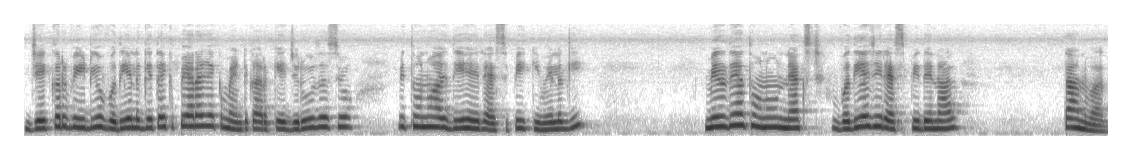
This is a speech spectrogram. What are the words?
ਜੇਕਰ ਵੀਡੀਓ ਵਧੀਆ ਲੱਗੇ ਤਾਂ ਇੱਕ ਪਿਆਰਾ ਜਿਹਾ ਕਮੈਂਟ ਕਰਕੇ ਜਰੂਰ ਦੱਸਿਓ ਵੀ ਤੁਹਾਨੂੰ ਅੱਜ ਦੀ ਇਹ ਰੈਸਿਪੀ ਕਿਵੇਂ ਲੱਗੀ। ਮਿਲਦੇ ਹਾਂ ਤੁਹਾਨੂੰ ਨੈਕਸਟ ਵਧੀਆ ਜੀ ਰੈਸਿਪੀ ਦੇ ਨਾਲ। ਧੰਨਵਾਦ।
